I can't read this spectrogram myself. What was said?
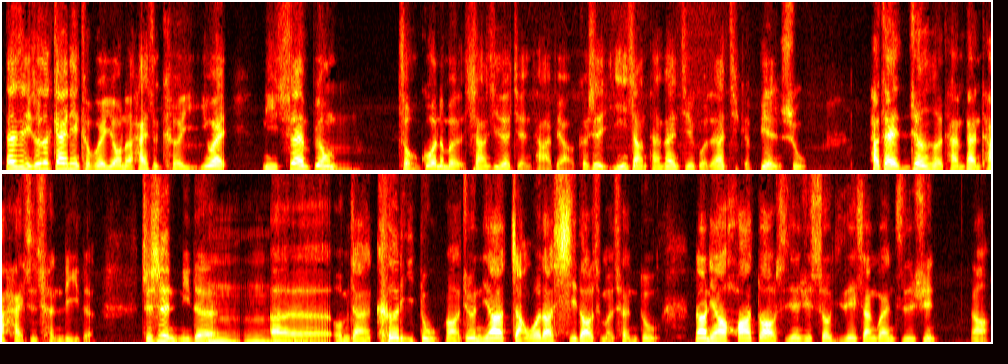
但是你说这概念可不可以用呢？还是可以，因为你虽然不用走过那么详细的检查表，嗯、可是影响谈判结果的那几个变数，它在任何谈判它还是成立的，只是你的嗯嗯呃我们讲的颗粒度啊，就是你要掌握到细到什么程度，然后你要花多少时间去收集这些相关资讯。啊、哦，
